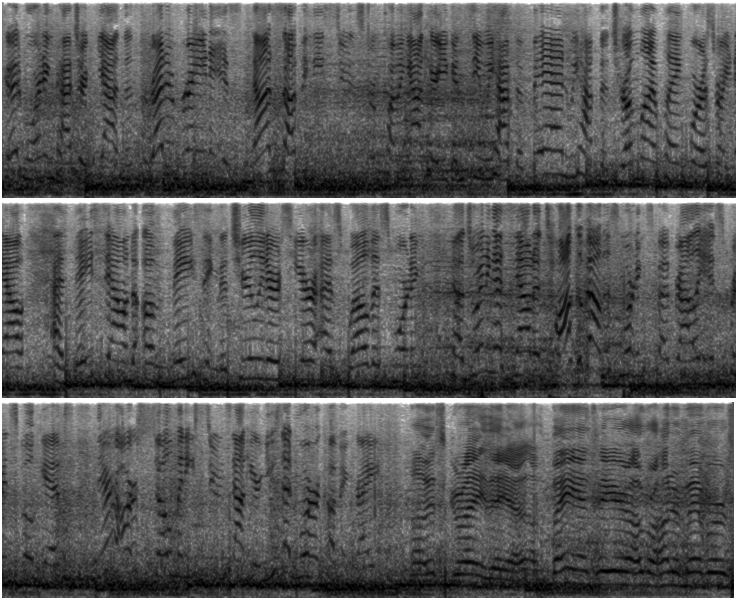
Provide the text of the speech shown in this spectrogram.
Good morning, Patrick. Yeah, the threat of rain is not stopping these students from coming out here. You can see we have the band, we have the drum line playing for us right now, and they sound amazing. The cheerleaders here as well this morning. Now, joining us now to talk about this morning's pep rally is Principal Gibbs. There are so many students out here. And you said more are coming, right? Oh, it's great. The band's here, over 100 members,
